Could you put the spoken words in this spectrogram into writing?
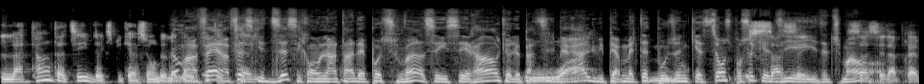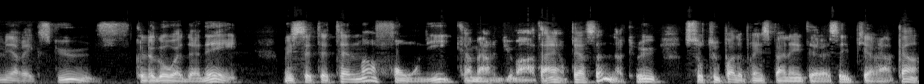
la tentative d'explication de Non, mais en fait, en fait, ce qu'il disait, c'est qu'on l'entendait pas souvent. C'est, rare que le Parti Ouais. libéral lui permettait de poser une question. C'est pour ça qu'il a dit, était-tu mort? Ça, c'est la première excuse que Legault a donnée. Mais c'était tellement fourni comme argumentaire. Personne n'a cru, surtout pas le principal intéressé, Pierre Arcan,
